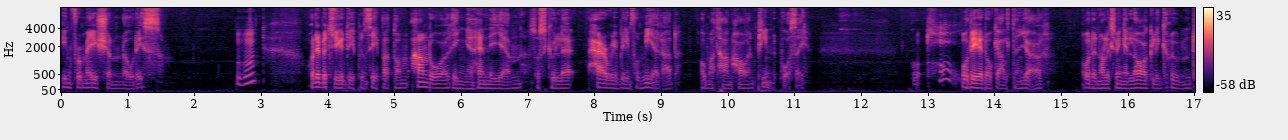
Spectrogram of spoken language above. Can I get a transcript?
Information Notice. Och det betyder i princip att om han då ringer henne igen så skulle Harry bli informerad om att han har en PIN på sig. Okej. Och det är dock allt den gör. Och den har liksom ingen laglig grund.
